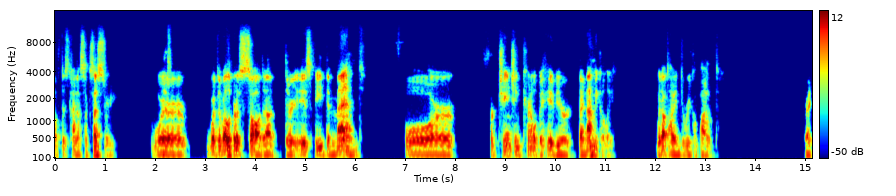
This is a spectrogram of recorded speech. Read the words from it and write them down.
of this kind of success story, where yes. where developers saw that there is a demand for for changing kernel behavior dynamically without having to recompile it. Right.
